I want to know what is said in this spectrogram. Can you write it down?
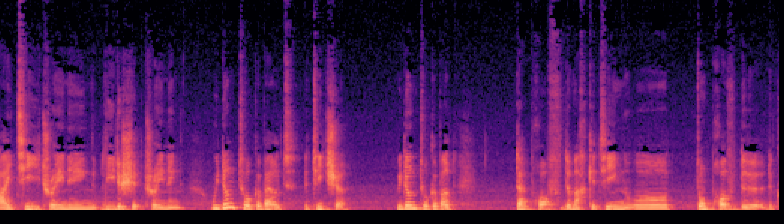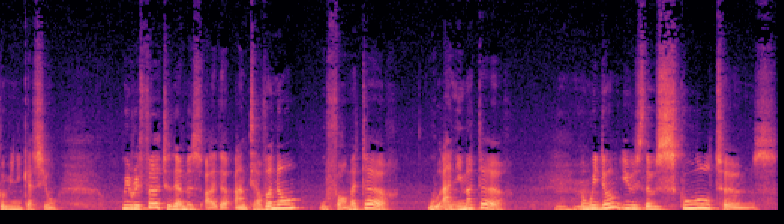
IT training, leadership training, we don't talk about a teacher. We don't talk about ta prof de marketing or ton prof de, de communication. We refer to them as either intervenant ou formateur ou animateur. Mm-hmm. And we don't use those school terms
